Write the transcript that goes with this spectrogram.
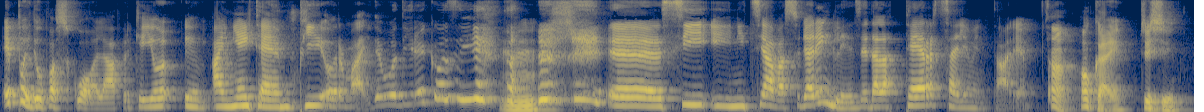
E poi dopo a scuola, perché io eh, ai miei tempi, ormai devo dire così, mm. eh, si iniziava a studiare inglese dalla terza elementare. Ah, ok, sì sì,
